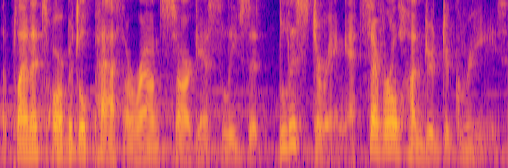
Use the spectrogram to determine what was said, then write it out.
the planet's orbital path around Sargass leaves it blistering at several hundred degrees.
